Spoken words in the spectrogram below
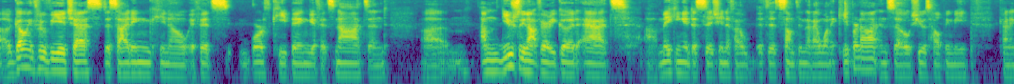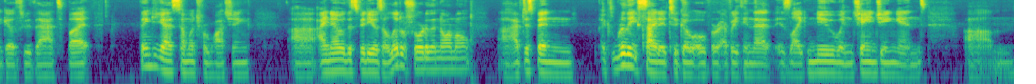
uh, going through VHS, deciding, you know, if it's worth keeping, if it's not, and um, I'm usually not very good at uh, making a decision if I if it's something that I want to keep or not, and so she was helping me kind of go through that. But thank you guys so much for watching. Uh, I know this video is a little shorter than normal. Uh, I've just been really excited to go over everything that is like new and changing and um,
